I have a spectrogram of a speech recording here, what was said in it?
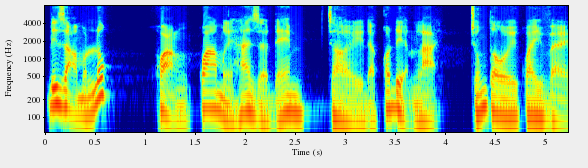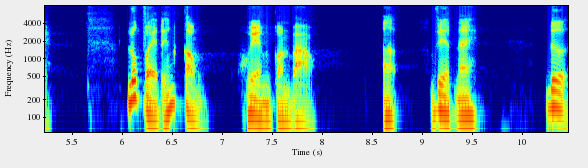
Đi dạo một lúc, khoảng qua 12 giờ đêm, trời đã có điện lại. Chúng tôi quay về. Lúc về đến cổng, Huyền còn bảo. À, Việt này, đưa,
